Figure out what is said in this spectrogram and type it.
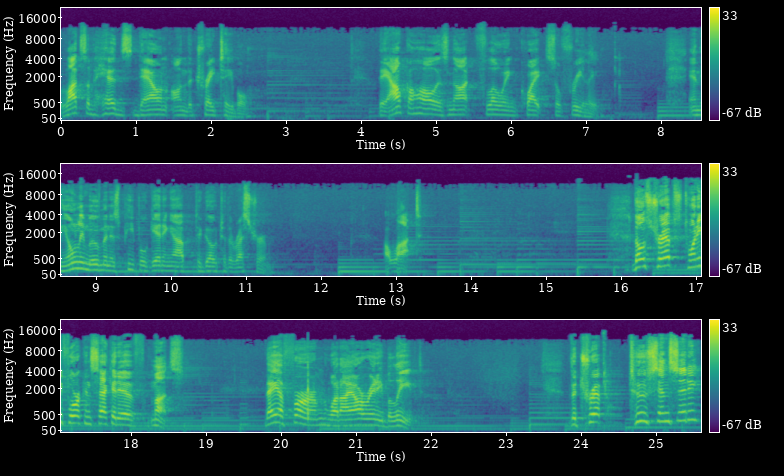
Lots of heads down on the tray table. The alcohol is not flowing quite so freely. And the only movement is people getting up to go to the restroom. A lot. Those trips, 24 consecutive months, they affirmed what I already believed. The trip to Sin City,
